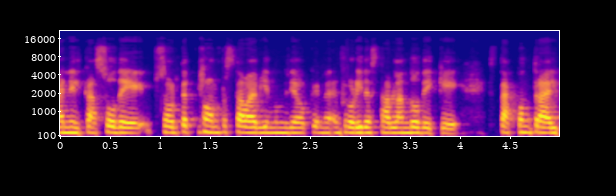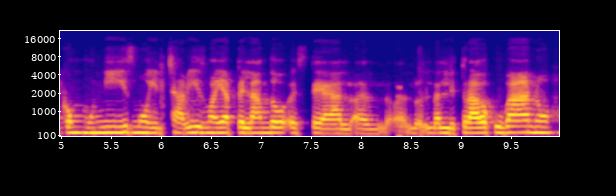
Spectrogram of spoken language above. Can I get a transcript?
En el caso de, pues ahorita Trump estaba viendo un video que en Florida está hablando de que está contra el comunismo y el chavismo, ahí apelando este, al, al electorado cubano,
